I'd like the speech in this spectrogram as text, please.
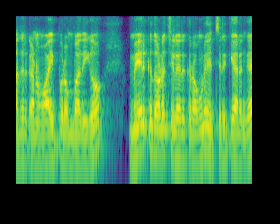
அதற்கான வாய்ப்பு ரொம்ப அதிகம். மேற்கு தொடர்ச்சியில் இருக்கிறவங்களும் எச்சரிக்கையாக இருங்க.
